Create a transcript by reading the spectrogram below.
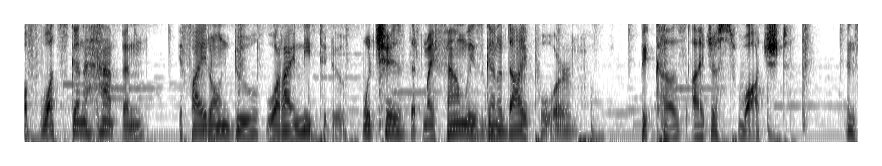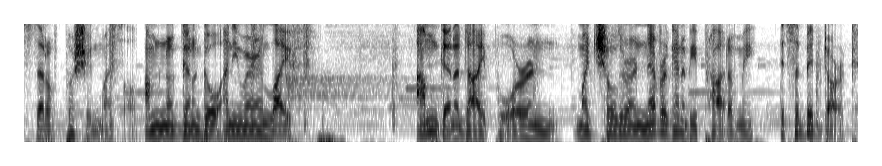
of what's gonna happen if I don't do what I need to do, which is that my family is gonna die poor because I just watched instead of pushing myself. I'm not gonna go anywhere in life. I'm gonna die poor and my children are never gonna be proud of me. It's a bit dark.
